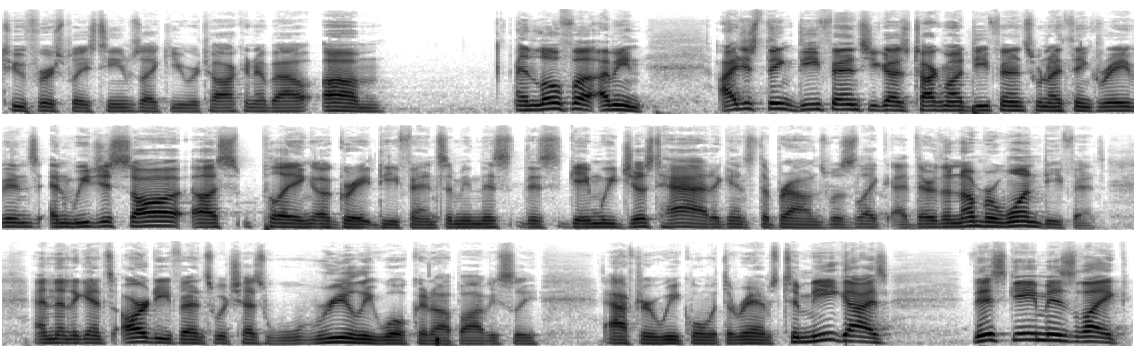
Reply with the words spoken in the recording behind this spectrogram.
two first place teams, like you were talking about. Um, and Lofa, I mean, I just think defense. You guys are talking about defense when I think Ravens, and we just saw us playing a great defense. I mean, this this game we just had against the Browns was like uh, they're the number one defense, and then against our defense, which has really woken up, obviously after Week One with the Rams. To me, guys, this game is like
